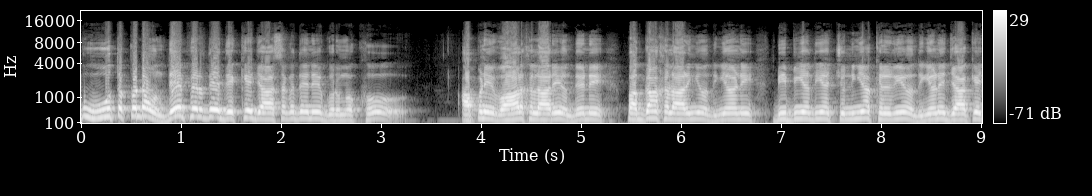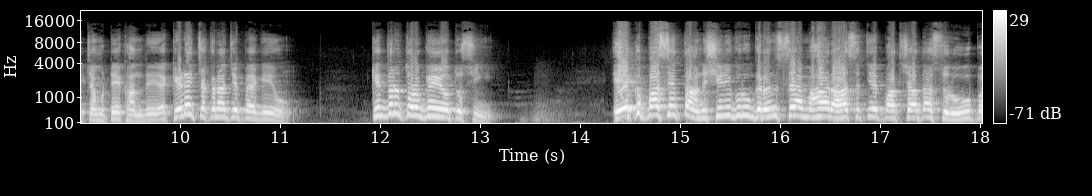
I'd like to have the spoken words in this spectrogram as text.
ਭੂਤ ਕਢਾਉਂਦੇ ਫਿਰਦੇ ਦੇਖੇ ਜਾ ਸਕਦੇ ਨੇ ਗੁਰਮੁਖੋ। ਆਪਣੇ ਵਾਲ ਖਿਲਾਰੇ ਹੁੰਦੇ ਨੇ ਪੱਗਾਂ ਖਿਲਾਰੀਆਂ ਹੁੰਦੀਆਂ ਨੇ ਬੀਬੀਆਂ ਦੀਆਂ ਚੁੰਨੀਆਂ ਖਿਲਰੀਆਂ ਹੁੰਦੀਆਂ ਨੇ ਜਾ ਕੇ ਚਮਟੇ ਖਾਂਦੇ ਆ। ਕਿਹੜੇ ਚੱਕਰਾਂ 'ਚ ਪੈ ਗਏ ਹੋ? ਕਿੱਧਰ ਤੁਰ ਗਏ ਹੋ ਤੁਸੀਂ? ਇੱਕ ਪਾਸੇ ਧੰਨ ਸ਼੍ਰੀ ਗੁਰੂ ਗ੍ਰੰਥ ਸਾਹਿਬ ਮਹਾਰਾਜ ਸੱਚੇ ਪਾਤਸ਼ਾਹ ਦਾ ਸਰੂਪ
